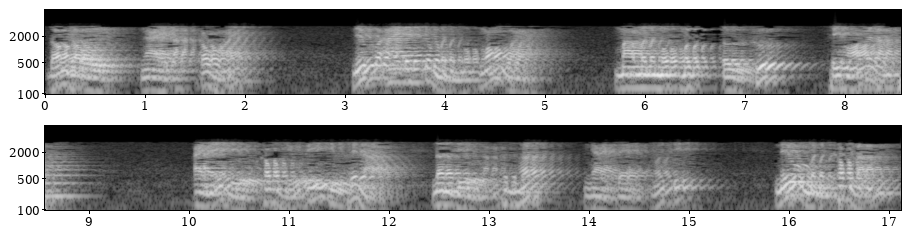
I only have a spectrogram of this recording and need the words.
Đó rồi, Ngài đặt câu hỏi, nếu có ai đem cho mình một món quà mà mình một mực từ trước thì họ phải làm sao? Ai nấy đều không hiểu ý như thế nào nên đều lặng thinh hết. Ngài bèn nói tiếp, nếu mình không lạnh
